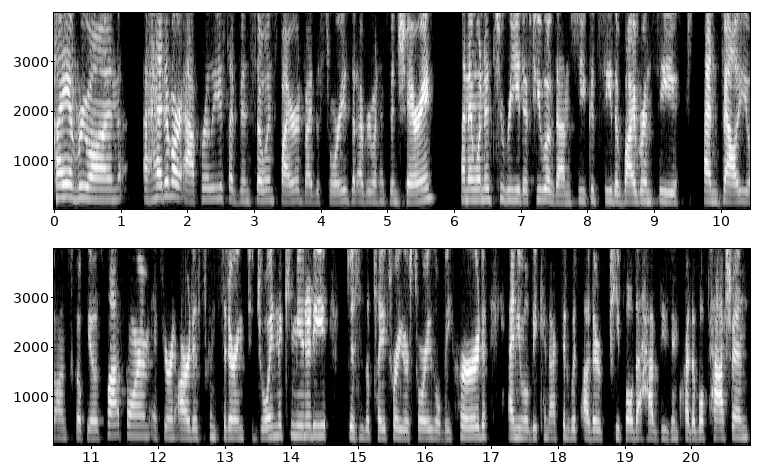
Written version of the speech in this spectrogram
Hi, everyone. Ahead of our app release, I've been so inspired by the stories that everyone has been sharing. And I wanted to read a few of them so you could see the vibrancy and value on Scopio's platform. If you're an artist considering to join the community, this is a place where your stories will be heard and you will be connected with other people that have these incredible passions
